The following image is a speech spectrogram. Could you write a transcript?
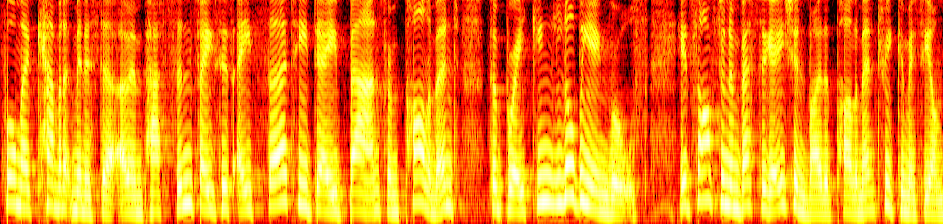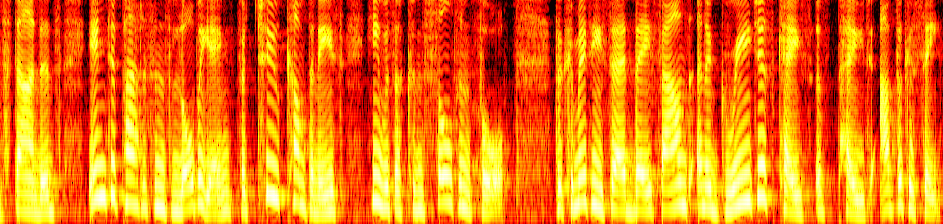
Former Cabinet Minister Owen Paterson faces a 30 day ban from Parliament for breaking lobbying rules. It's after an investigation by the Parliamentary Committee on Standards into Paterson's lobbying for two companies he was a consultant for. The committee said they found an egregious case of paid advocacy.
